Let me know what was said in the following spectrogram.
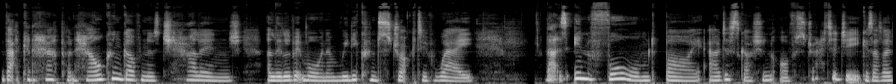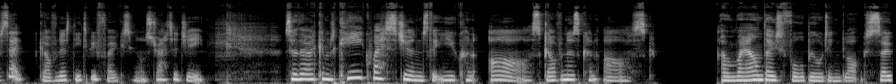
that can happen. How can governors challenge a little bit more in a really constructive way? That's informed by our discussion of strategy, because as I've said, governors need to be focusing on strategy. So, there are some key questions that you can ask, governors can ask around those four building blocks. So,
